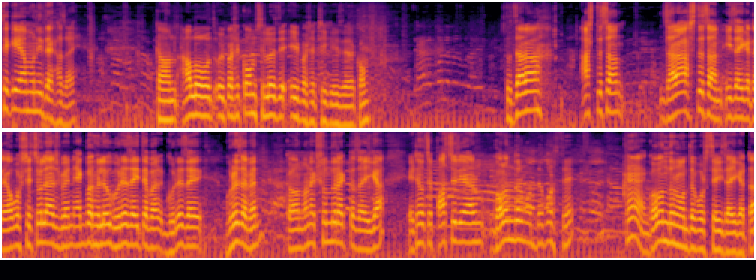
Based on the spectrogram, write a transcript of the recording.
থেকে এমনই দেখা যায়। কারণ আলো ওই পাশে কম ছিল যে এই পাশে ঠিক এই যে এরকম। তো যারা আসতে চান যারা আসতে চান এই জায়গাটায় অবশ্যই চলে আসবেন। একবার হলেও ঘুরে যাইতে পার, ঘুরে যাই, ঘুরে যাবেন, কারণ অনেক সুন্দর একটা জায়গা। এটা হচ্ছে পাঁচুরিয়ার গলন্দর মধ্যে পড়ছে। হ্যাঁ গলন্দর মধ্যে পড়ছে এই জায়গাটা।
